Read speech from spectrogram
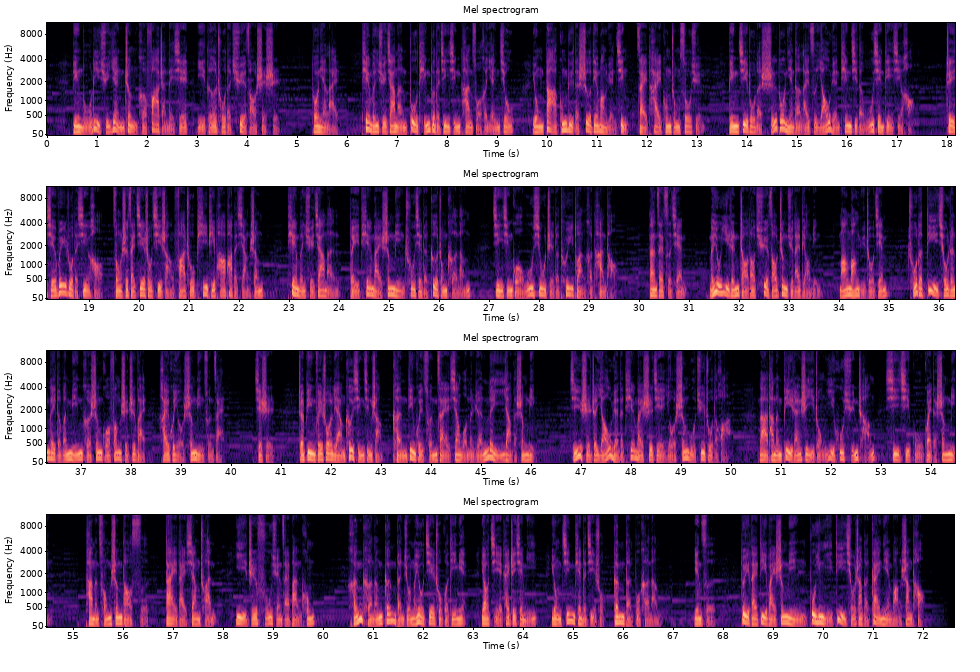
并努力去验证和发展那些已得出的确凿事实。多年来，天文学家们不停顿地进行探索和研究，用大功率的射电望远镜在太空中搜寻，并记录了十多年的来自遥远天际的无线电信号。这些微弱的信号总是在接收器上发出噼噼啪啪的响声。天文学家们对天外生命出现的各种可能进行过无休止的推断和探讨，但在此前，没有一人找到确凿证据来表明，茫茫宇宙间除了地球人类的文明和生活方式之外，还会有生命存在。其实，这并非说两颗行星上肯定会存在像我们人类一样的生命。即使这遥远的天外世界有生物居住的话，那它们必然是一种异乎寻常、稀奇古怪的生命。它们从生到死，代代相传，一直浮悬在半空，很可能根本就没有接触过地面。要解开这些谜，用今天的技术根本不可能。因此，对待地外生命不应以地球上的概念往上套，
